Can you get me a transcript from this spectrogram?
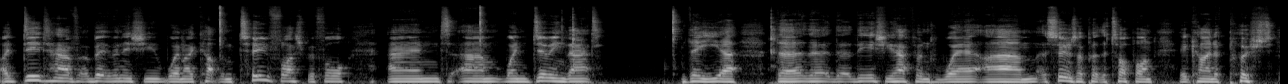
I did have a bit of an issue when I cut them too flush before and um, when doing that the, uh, the, the, the issue happened where um, as soon as I put the top on it kind of pushed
